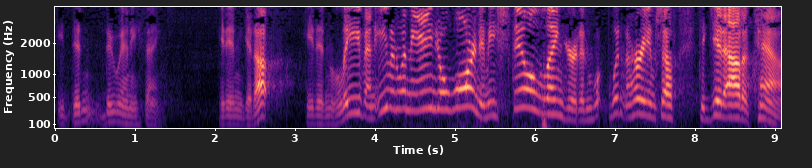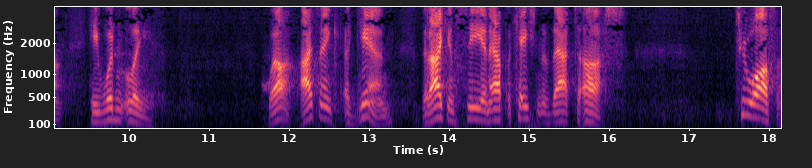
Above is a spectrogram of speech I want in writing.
he didn't do anything. He didn't get up. He didn't leave, and even when the angel warned him, he still lingered and w- wouldn't hurry himself to get out of town. He wouldn't leave. Well, I think, again, that I can see an application of that to us. Too often,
